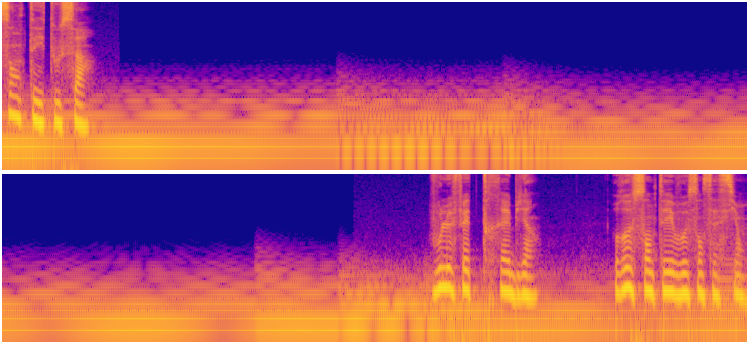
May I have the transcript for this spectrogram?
Sentez tout ça. Vous le faites très bien. Ressentez vos sensations.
